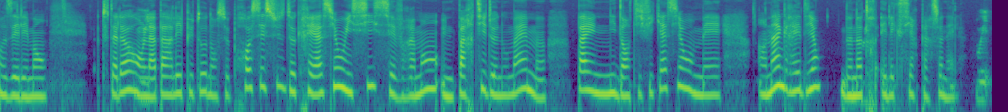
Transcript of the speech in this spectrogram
aux éléments. Tout à l'heure, on l'a parlé plutôt dans ce processus de création. Ici, c'est vraiment une partie de nous-mêmes, pas une identification, mais un ingrédient de notre élixir personnel. Oui,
